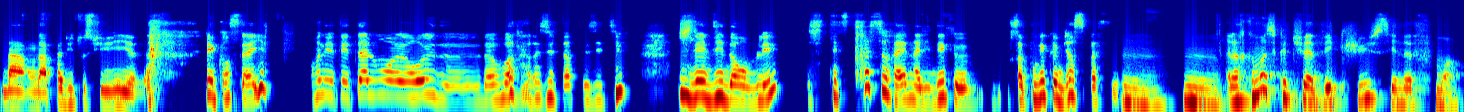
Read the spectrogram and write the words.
Bah, on n'a pas du tout suivi euh, les conseils. On était tellement heureux d'avoir un résultat positif. Je l'ai dit d'emblée. J'étais très sereine à l'idée que ça pouvait que bien se passer. Mmh. Alors, comment est-ce que tu as vécu ces neuf mois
